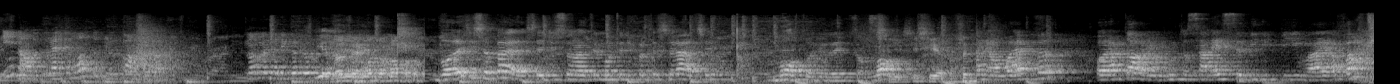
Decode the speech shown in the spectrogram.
Inoltre è molto più comodo. Non me lo ricordo più. Non sei molto comodo. Volete sapere se ci sono altri modi per tesserarci? Moto vi ho detto, moto Sì, sì, sì. è perfetto. Página web oratorio.sbdp vai a farti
